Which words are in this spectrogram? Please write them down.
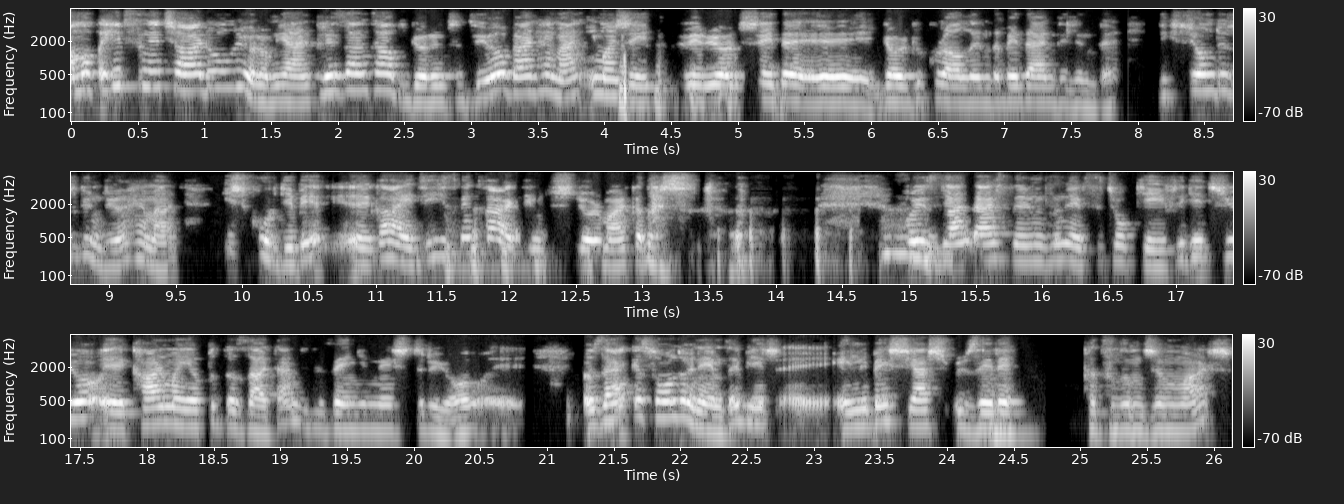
ama hepsine çağrı oluyorum yani presentable görüntü diyor ben hemen imaj eğitimi veriyorum şeyde e, görgü kurallarında beden dilinde diksiyon düzgün diyor hemen işkur gibi e, gayet iyi hizmet verdiğimi düşünüyorum arkadaşlar. o yüzden derslerimizin hepsi çok keyifli geçiyor. E, karma yapı da zaten bizi zenginleştiriyor. E, özellikle son dönemde bir e, 55 yaş üzeri katılımcım var.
